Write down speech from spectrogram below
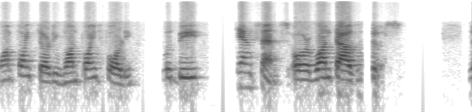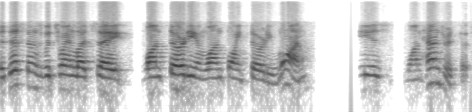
1.30, 1.40, would be 10 cents or 1,000 pips. The distance between, let's say, 130 and 1.31 is 100 pips.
